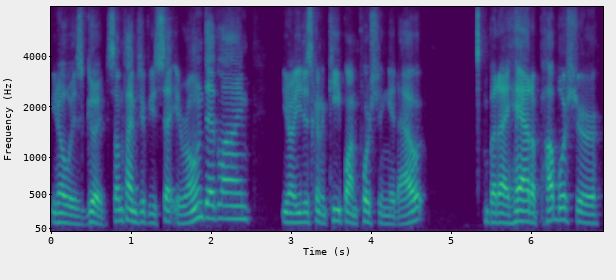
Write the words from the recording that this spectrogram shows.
you know is good sometimes if you set your own deadline you know you're just going to keep on pushing it out but I had a publisher.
